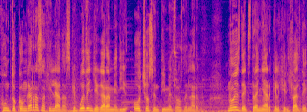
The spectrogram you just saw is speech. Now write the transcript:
junto con garras afiladas que pueden llegar a medir 8 centímetros de largo. No es de extrañar que el gerifalte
